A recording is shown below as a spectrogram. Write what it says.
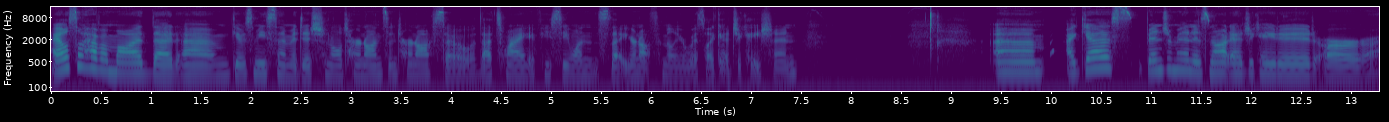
I also have a mod that um, gives me some additional turn-ons and turn-offs, so that's why if you see ones that you're not familiar with, like education. Um, I guess Benjamin is not educated or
